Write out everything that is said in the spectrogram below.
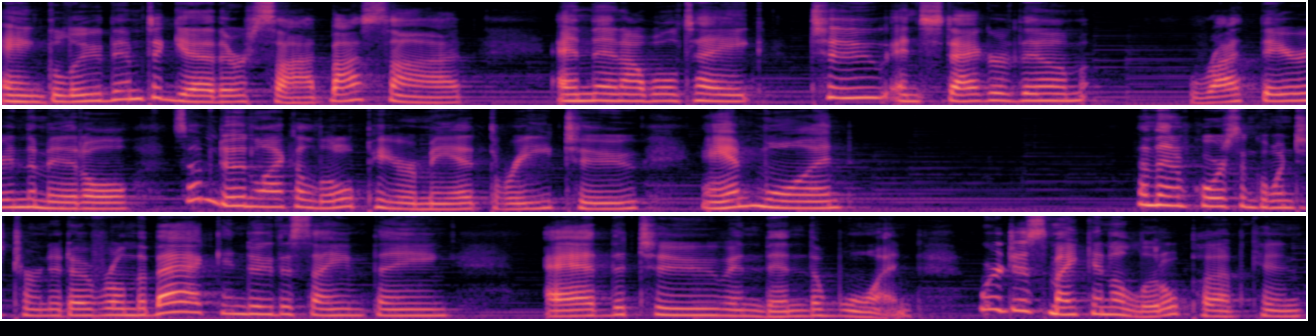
and glue them together side by side. And then I will take two and stagger them right there in the middle. So I'm doing like a little pyramid, three, two, and one. And then of course I'm going to turn it over on the back and do the same thing. Add the two and then the one. We're just making a little pumpkin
